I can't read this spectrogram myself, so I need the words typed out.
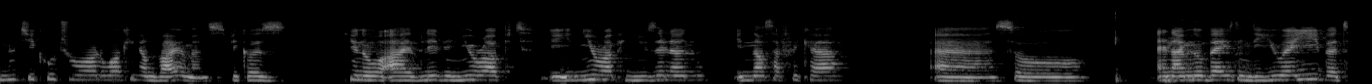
multicultural working environments because you know I've lived in Europe, in Europe, in New Zealand, in North Africa. Uh, so, and I'm now based in the UAE, but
